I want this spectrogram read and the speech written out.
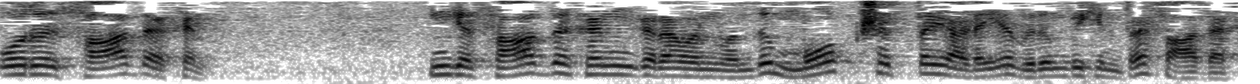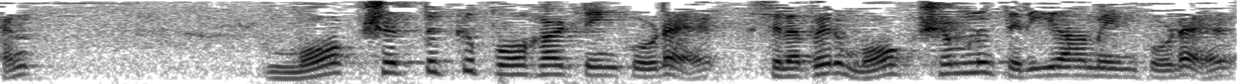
ஒரு சாதகன் இங்க சாதகன்கிறவன் வந்து மோக்ஷத்தை அடைய விரும்புகின்ற சாதகன். மோக்ஷத்துக்கு போகாட்டியும் கூட சில பேர் மோக்ஷம்னு தெரியாமையும் கூட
